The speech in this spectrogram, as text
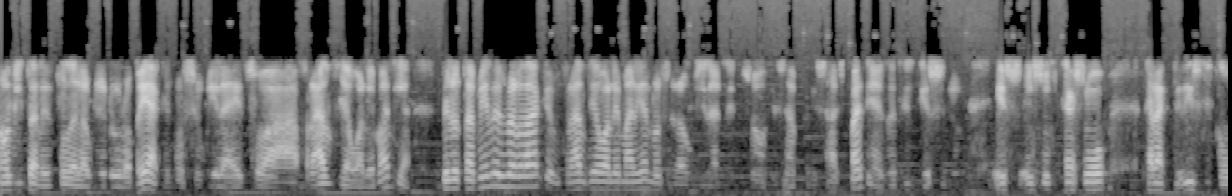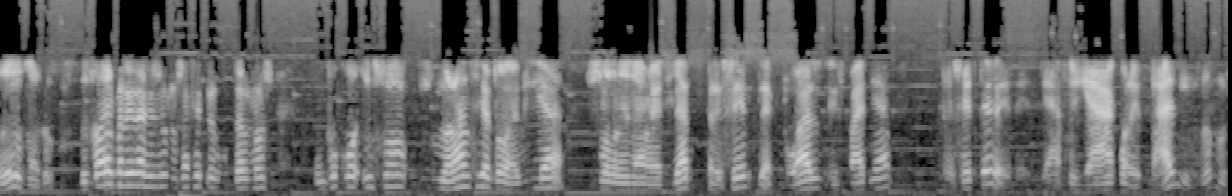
insólita dentro de la Unión Europea que no se hubiera hecho a Francia o Alemania pero también es verdad que en Francia o Alemania no se la hubieran hecho esa, esa España es decir que es, es, es el caso característico de ella ¿no? de todas maneras eso nos hace preguntarnos un poco esa ignorancia todavía sobre la realidad presente, actual de España, presente de, hace ya 40 años, ¿no? Pues,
